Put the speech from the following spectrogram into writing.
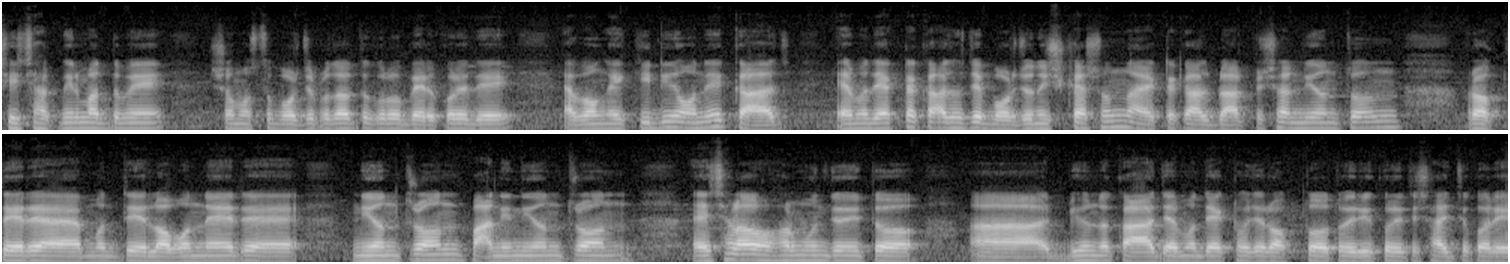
সেই ছাকনির মাধ্যমে সমস্ত বর্জ্য পদার্থগুলো বের করে দেয় এবং এই কিডনির অনেক কাজ, এর মধ্যে একটা কাজ হচ্ছে বর্জ্য নিষ্কাশন আর একটা কাজ ব্লাড প্রেশার নিয়ন্ত্রণ রক্তের মধ্যে লবণের নিয়ন্ত্রণ, পানি নিয়ন্ত্রণ, এছাড়াও হরমোনজনিত বিভিন্ন কাজের মধ্যে একটা হচ্ছে রক্ত তৈরি করতে সাহায্য করে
